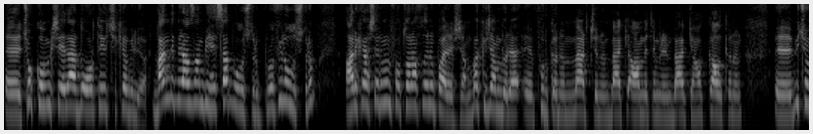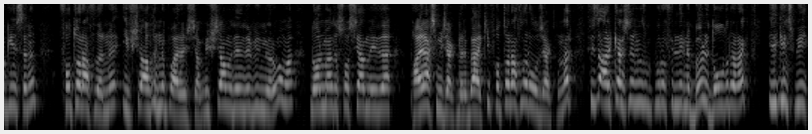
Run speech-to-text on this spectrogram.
e, çok komik şeyler de ortaya çıkabiliyor. Ben de birazdan bir hesap oluşturup profil oluşturup arkadaşlarımın fotoğraflarını paylaşacağım. Bakacağım böyle e, Furkan'ın, Mertcan'ın, belki Ahmet Emir'in, belki Hakkı Alkan'ın e, birçok insanın fotoğraflarını, ifşalarını paylaşacağım. İfşa mı denilir bilmiyorum ama normalde sosyal medyada paylaşmayacakları belki fotoğraflar olacak bunlar. Siz arkadaşlarınızın profillerini böyle doldurarak ilginç bir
